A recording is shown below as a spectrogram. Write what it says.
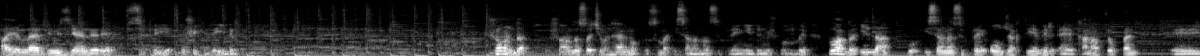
Ayrım verdiğimiz yerlere spreyi bu şekilde yedirdim. Şu anda şu anda saçımın her noktasına Isana'nın spreyini yedirmiş bulundayım. Bu arada illa bu Isana sprey olacak diye bir e, kanat yok. Ben e,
